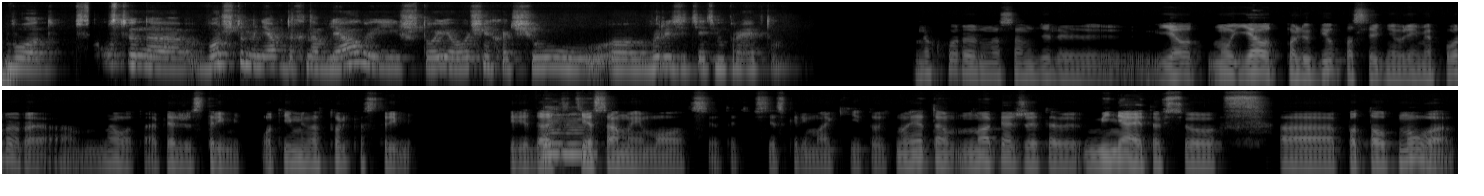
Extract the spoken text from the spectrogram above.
Вот, собственно, вот что меня вдохновляло и что я очень хочу, э, выразить этим проектом. Ну, хоррор на самом деле, я вот, ну, я вот полюбил в последнее время хорроры, а, ну вот опять же стримить. Вот именно только стримить. Передать те Мгм. самые эмоции, вот эти все скримаки. То есть, но это, но опять же, это меня это все подтолкнуло.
